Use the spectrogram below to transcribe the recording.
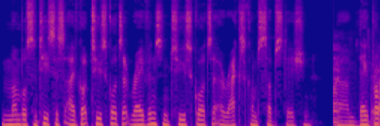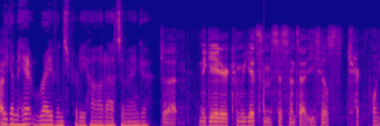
Mumble Cintesis, I've got two squads at Ravens and two squads at Auraxicom substation. Um, they're probably going to hit Ravens pretty hard out of anger. Roger that. Negator, can we get some assistance at East Hills checkpoint?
